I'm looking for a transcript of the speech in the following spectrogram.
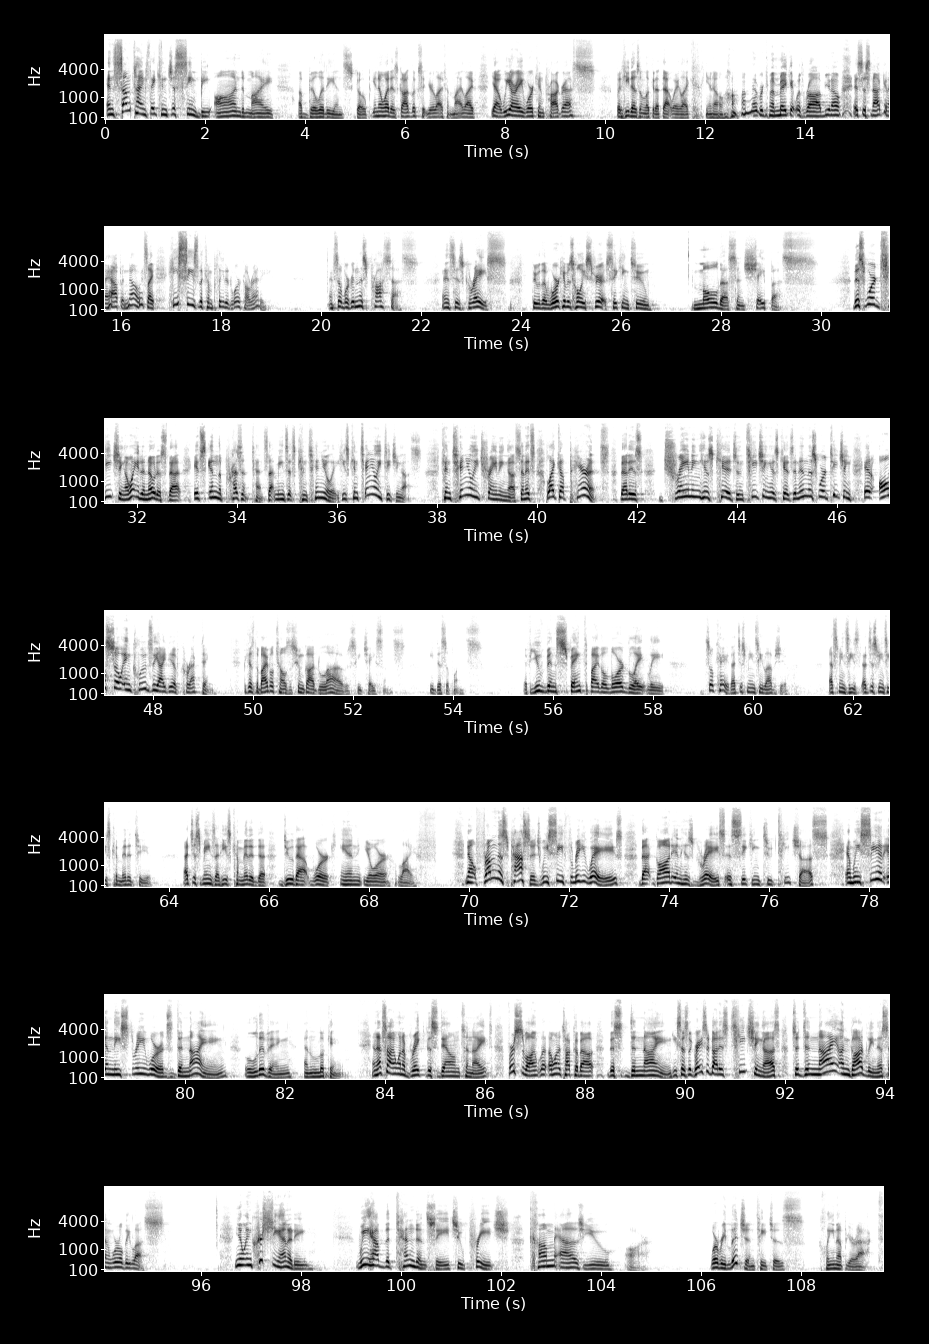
And sometimes they can just seem beyond my ability and scope. You know what? As God looks at your life and my life, yeah, we are a work in progress, but He doesn't look at it that way like, you know, I'm never going to make it with Rob, you know, it's just not going to happen. No, it's like He sees the completed work already. And so we're in this process, and it's His grace through the work of His Holy Spirit seeking to mold us and shape us this word teaching, I want you to notice that it's in the present tense. That means it's continually. He's continually teaching us, continually training us. And it's like a parent that is training his kids and teaching his kids. And in this word teaching, it also includes the idea of correcting. Because the Bible tells us whom God loves, he chastens, he disciplines. If you've been spanked by the Lord lately, it's okay. That just means he loves you. That, means he's, that just means he's committed to you. That just means that he's committed to do that work in your life. Now, from this passage, we see three ways that God in His grace is seeking to teach us. And we see it in these three words, denying, living, and looking. And that's how I want to break this down tonight. First of all, I want to talk about this denying. He says the grace of God is teaching us to deny ungodliness and worldly lusts. You know, in Christianity, we have the tendency to preach, come as you are. Where religion teaches, clean up your act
